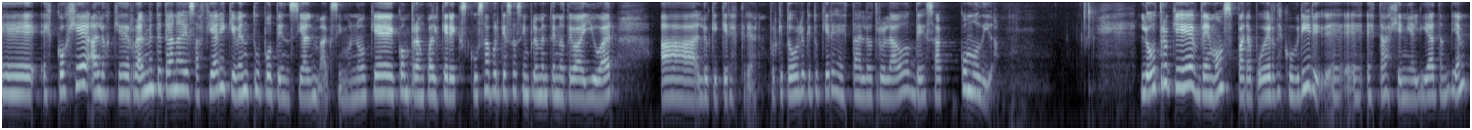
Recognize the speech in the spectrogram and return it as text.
eh, escoge a los que realmente te van a desafiar y que ven tu potencial máximo, no que compran cualquier excusa porque eso simplemente no te va a ayudar a lo que quieres crear, porque todo lo que tú quieres está al otro lado de esa comodidad. Lo otro que vemos para poder descubrir eh, esta genialidad también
